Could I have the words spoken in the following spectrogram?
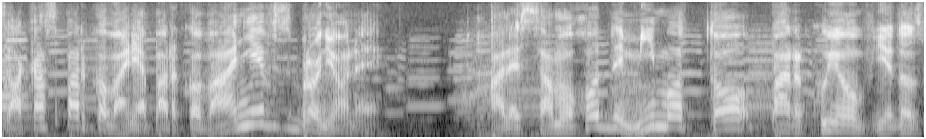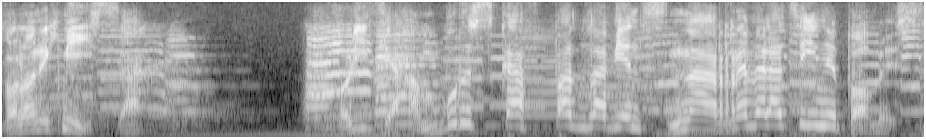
Zakaz parkowania. Parkowanie wzbronione. Ale samochody mimo to parkują w niedozwolonych miejscach. Policja hamburska wpadła więc na rewelacyjny pomysł.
